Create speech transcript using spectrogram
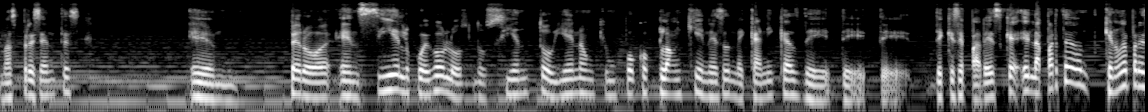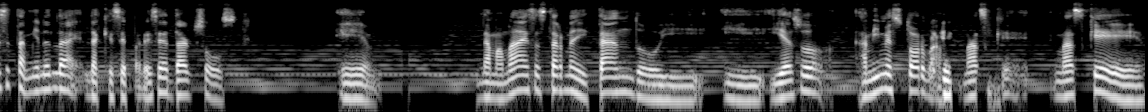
más presentes. Em, pero en sí el juego lo, lo, siento bien, aunque un poco clunky en esas mecánicas de, de, de, de que se parezca. Eh, la parte que no me parece también es la, la que se parece a Dark Souls. Eh, la mamá es estar meditando y, y, eso a mí me estorba más que más que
